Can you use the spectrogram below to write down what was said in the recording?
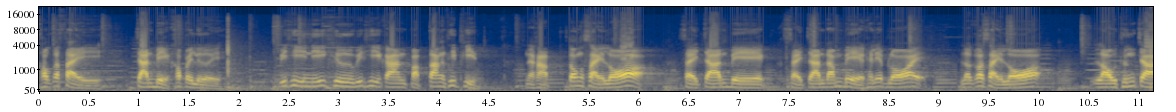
เขาก็ใส่จานเบรกเข้าไปเลย วิธีนี้คือวิธีการปรับตั้งที่ผิดนะครับต้องใส่ล้อ ใส่จานเบรกใส่จานดัมเบรกให้เรียบร้อย แล้วก็ใส่ล้อ เราถึงจะ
